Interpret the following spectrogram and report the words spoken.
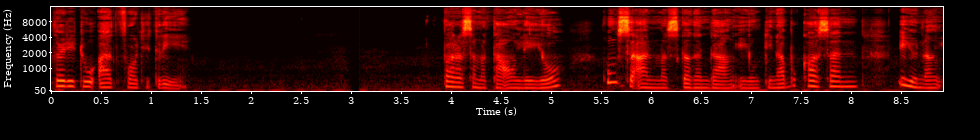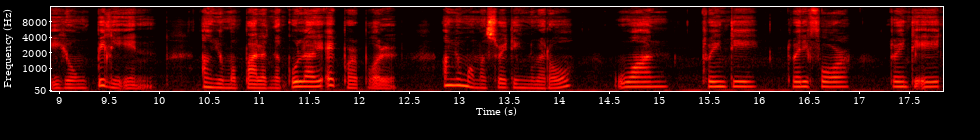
32 at 43. Para sa mataong Leo, kung saan mas gaganda ang iyong kinabukasan, iyon ang iyong piliin. Ang iyong mapalad na kulay ay purple. Ang iyong mamaswerteng numero 1, 20, 24, 28,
